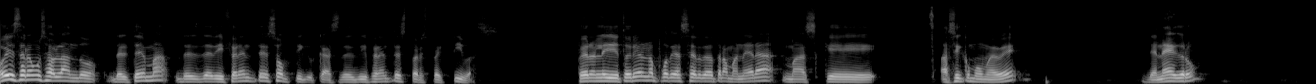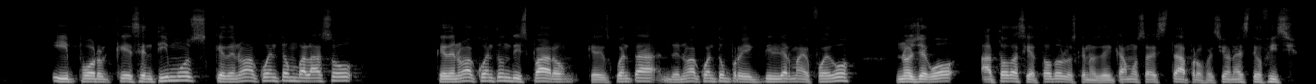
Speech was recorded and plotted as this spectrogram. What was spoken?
Hoy estaremos hablando del tema desde diferentes ópticas, desde diferentes perspectivas. Pero en la editorial no podía ser de otra manera más que, así como me ve, de negro, y porque sentimos que de nueva cuenta un balazo, que de nueva cuenta un disparo, que de, cuenta, de nueva cuenta un proyectil de arma de fuego, nos llegó a todas y a todos los que nos dedicamos a esta profesión, a este oficio.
